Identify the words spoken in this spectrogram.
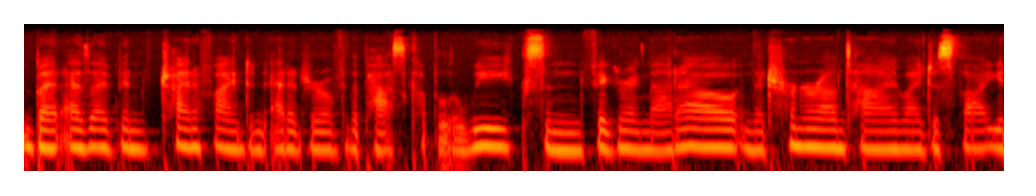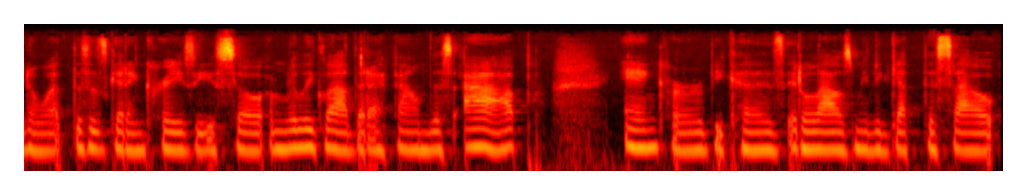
But as I've been trying to find an editor over the past couple of weeks and figuring that out and the turnaround time, I just thought, you know what, this is getting crazy. So I'm really glad that I found this app Anchor because it allows me to get this out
